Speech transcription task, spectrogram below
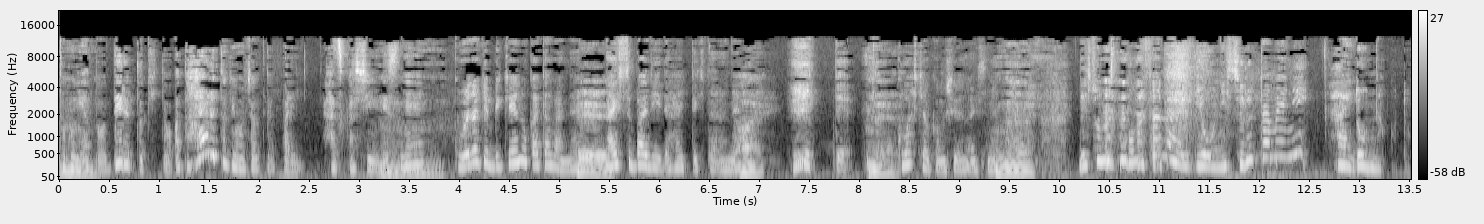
特にあと出る時とあと入る時もちょっとやっぱり恥ずかしいですね。これだけ美形の方がね、ナイスバディで入ってきたらね、はい、えって壊しちゃうかもしれないですね。ねでその壊さないようにするために、はい、どんなこと？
